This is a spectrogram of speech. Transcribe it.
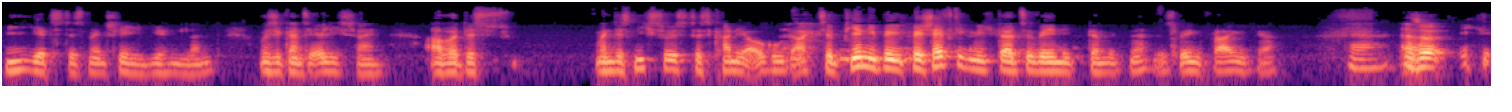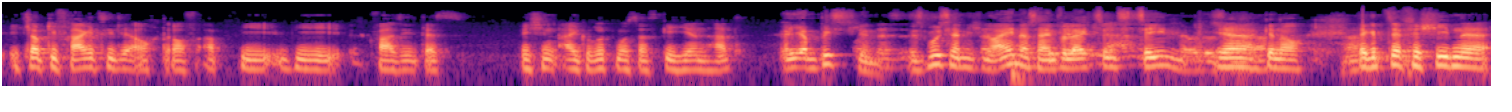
wie jetzt das menschliche Gehirn lernt, muss ich ganz ehrlich sein. Aber das, wenn das nicht so ist, das kann ich auch gut akzeptieren. Ich be beschäftige mich da zu wenig damit, ne? deswegen frage ich ja. Ja, also ich, ich glaube, die Frage zielt ja auch darauf ab, wie, wie quasi das, welchen Algorithmus das Gehirn hat. Ja, ein bisschen. Es muss ja nicht nur einer sein, vielleicht sind es zehn oder so. Ja, genau. Da gibt es ja verschiedene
